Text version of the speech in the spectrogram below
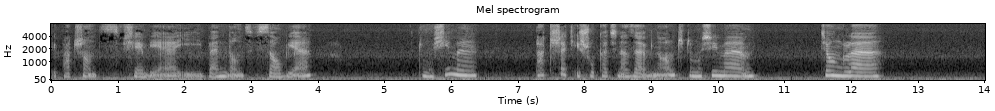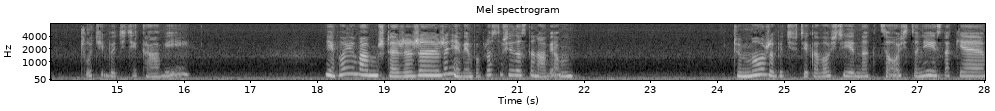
i patrząc w siebie i będąc w sobie, czy musimy patrzeć i szukać na zewnątrz, czy musimy ciągle czuć i być ciekawi? Nie, powiem Wam szczerze, że, że nie wiem, po prostu się zastanawiam. Czy może być w ciekawości jednak coś, co nie jest takie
